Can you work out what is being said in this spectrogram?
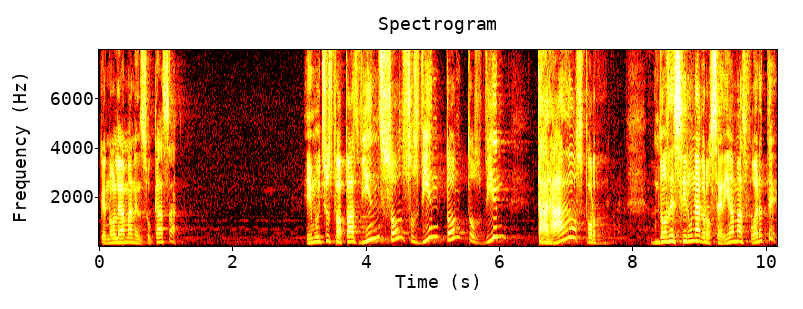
que no le aman en su casa. Y muchos papás bien sonsos, bien tontos, bien tarados, por no decir una grosería más fuerte.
